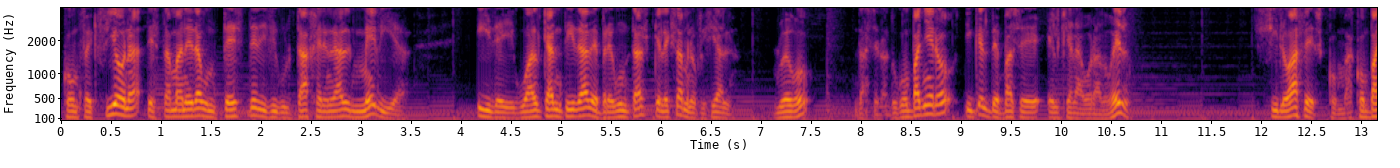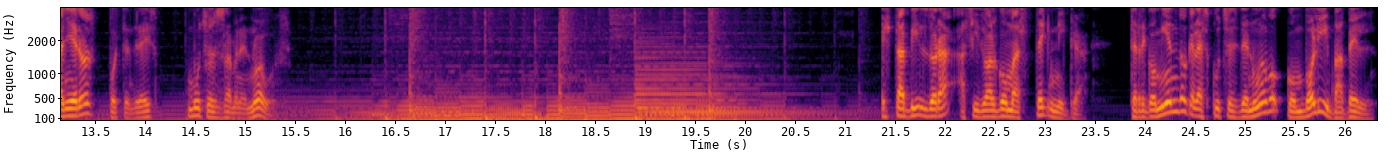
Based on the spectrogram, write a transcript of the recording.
Confecciona de esta manera un test de dificultad general media y de igual cantidad de preguntas que el examen oficial. Luego, dáselo a tu compañero y que él te pase el que ha elaborado él. Si lo haces con más compañeros, pues tendréis muchos exámenes nuevos. Esta píldora ha sido algo más técnica, te recomiendo que la escuches de nuevo con boli y papel.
